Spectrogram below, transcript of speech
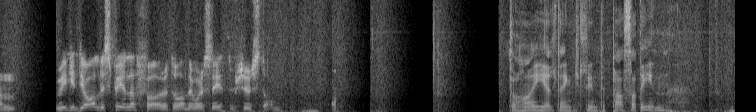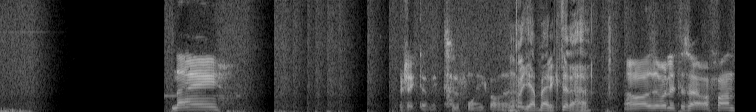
Um, vilket jag aldrig spelat förut och aldrig varit så jätteförtjust om. Du har helt enkelt inte passat in. Nej. Ursäkta, mitt telefon gick av. där. Jag märkte det. Ja, det var lite så här, vad fan.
